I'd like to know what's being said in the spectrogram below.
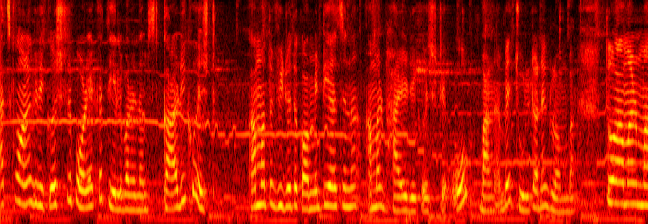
আজকে অনেক রিকোয়েস্টের পরে একটা তেল বানালাম। কার রিকোয়েস্ট আমার তো ভিডিওতে কমেন্টই আছে না। আমার ভাইয়ের রিকোয়েস্টে ও বানাবে, চুলটা অনেক লম্বা। তো আমার মা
